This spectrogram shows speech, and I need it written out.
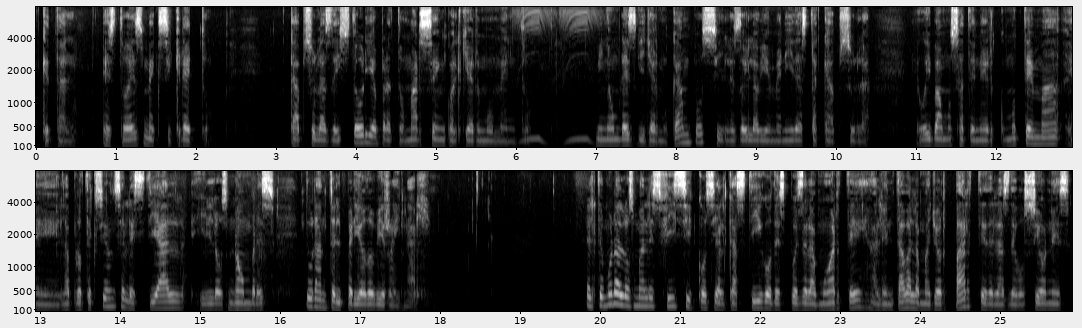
¿qué tal? Esto es Mexicreto, cápsulas de historia para tomarse en cualquier momento. Mi nombre es Guillermo Campos y les doy la bienvenida a esta cápsula. Hoy vamos a tener como tema eh, la protección celestial y los nombres durante el periodo virreinal. El temor a los males físicos y al castigo después de la muerte alentaba la mayor parte de las devociones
